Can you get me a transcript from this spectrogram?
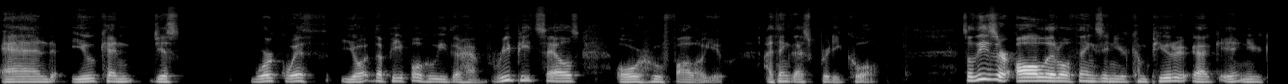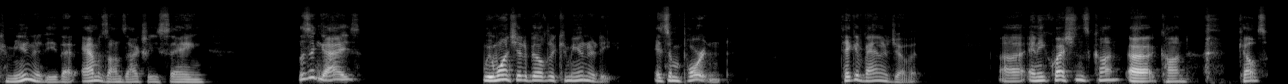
and you can just work with your the people who either have repeat sales or who follow you. I think that's pretty cool. So these are all little things in your computer uh, in your community that Amazon's actually saying, "Listen guys, we want you to build a community. It's important. Take advantage of it." Uh, any questions, Con? Uh, Con, Kels?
